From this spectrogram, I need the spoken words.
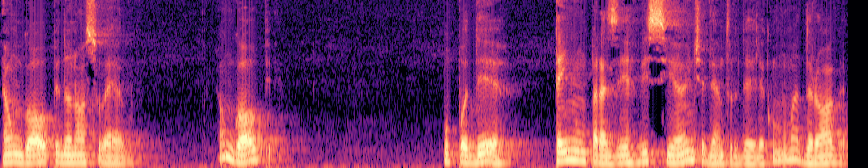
é um golpe do nosso ego. É um golpe. O poder tem um prazer viciante dentro dele, é como uma droga.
